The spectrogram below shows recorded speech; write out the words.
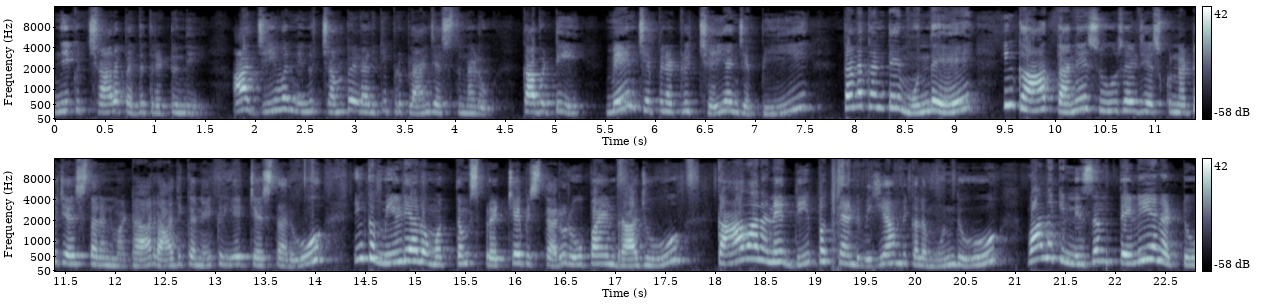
నీకు చాలా పెద్ద థ్రెట్ ఉంది. ఆ జీవన్ నిన్ను చంపేయడానికి ఇప్పుడు ప్లాన్ చేస్తున్నాడు. కాబట్టి మేం చెప్పినట్లు చెయ్యి అని చెప్పి తనకంటే ముందే ఇంకా తనే సూసైడ్ చేసుకున్నట్టు చేస్తారనమాట రాధికనే క్రియేట్ చేస్తారు. ఇంకా మీడియాలో మొత్తం స్ప్రెడ్ చేపిస్తారు రూపాయన్ రాజు. కావాలనే దీపక్ అండ్ విజయాంబికల ముందు వాళ్ళకి నిజం తెలియనట్టు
